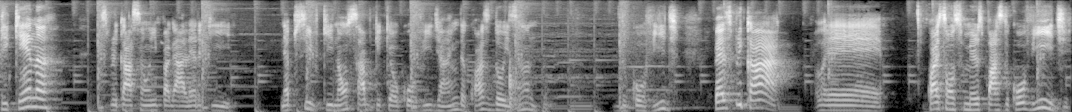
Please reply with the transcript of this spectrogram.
pequena explicação aí pra galera que não é possível que não sabe o que é o Covid ainda, quase dois anos do Covid, para explicar é, quais são os primeiros passos do Covid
